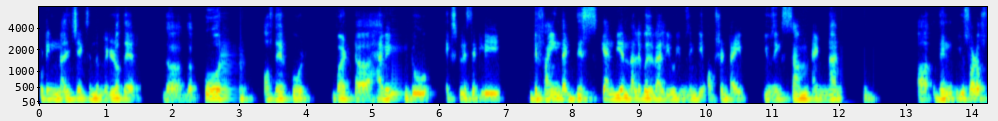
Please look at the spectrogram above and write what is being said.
putting null checks in the middle of their the the core of their code but uh, having to explicitly define that this can be a nullable value using the option type, using some and none, uh, then you sort of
